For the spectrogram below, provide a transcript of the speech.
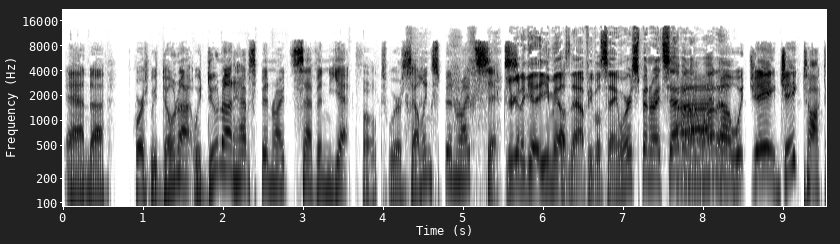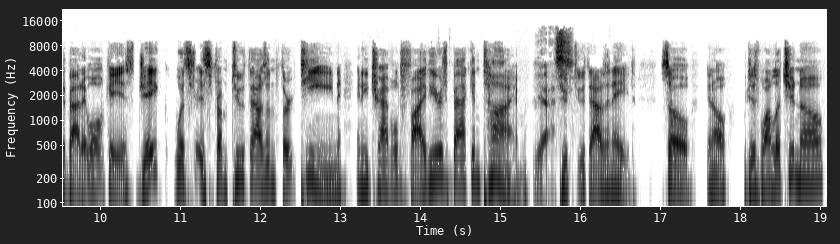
And uh, of course, we do not we do not have SpinRite 7 yet, folks. We're selling SpinRite 6. You're going to get emails now, people saying, Where's SpinRite 7? I want it. know what Jake Jake talked about it. Well, okay, is Jake was is from 2013 and he traveled 5 years back in time Yes. to 2008. So, you know, we just want to let you know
